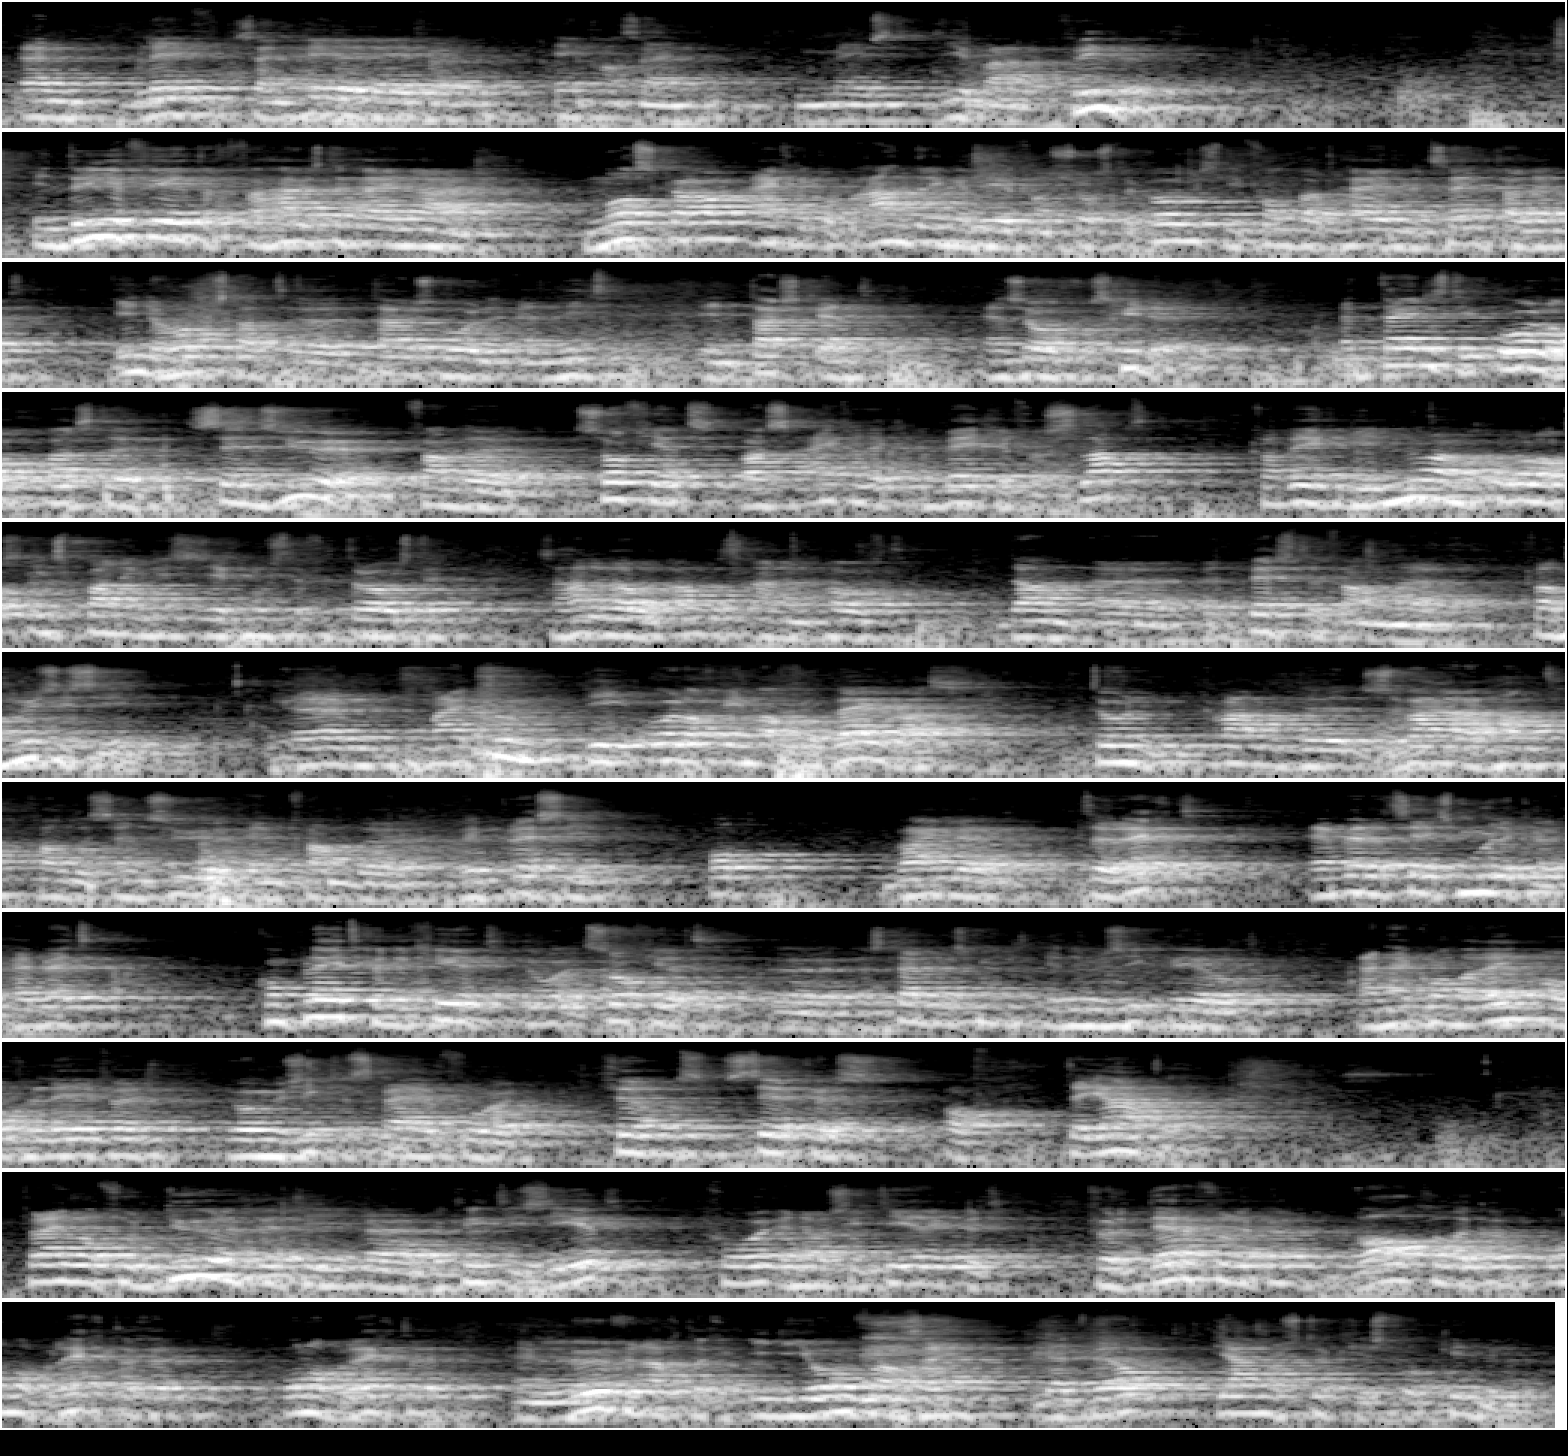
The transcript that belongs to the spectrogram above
en bleef zijn hele leven een van zijn meest dierbare vrienden. In 1943 verhuisde hij naar Moskou, eigenlijk op aandringen weer van Shostakovich. Die vond dat hij met zijn talent in de hoofdstad uh, thuis hoorde en niet in Tashkent en zo geschiedde. En tijdens die oorlog was de censuur van de Sovjets was eigenlijk een beetje verslapt vanwege die enorme oorlogsinspanning die ze zich moesten vertroosten. Ze hadden wel wat anders aan hun hoofd dan uh, het beste van, uh, van muzici. Um, maar toen die oorlog eenmaal voorbij was, toen kwam de zware hand van de censuur en van de repressie op Weinberg terecht en werd het steeds moeilijker. Hij werd compleet genegeerd door het Sovjet-establishment uh, in de muziekwereld en hij kon alleen overleven door muziek te schrijven voor films, circus of theater. Vrijwel voortdurend werd hij uh, bekritiseerd voor, en nou citeer ik, het verderfelijke, walgelijke, onoprechte, onoprechte en leugenachtige idioom van zijn, let wel, pianostukjes voor kinderen.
